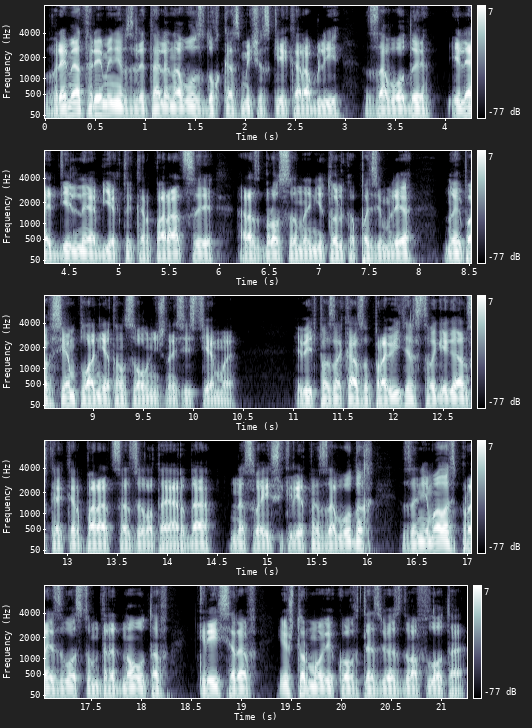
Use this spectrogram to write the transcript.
Время от времени взлетали на воздух космические корабли, заводы или отдельные объекты корпорации, разбросанные не только по Земле, но и по всем планетам Солнечной системы. Ведь по заказу правительства гигантская корпорация «Золотая Орда» на своих секретных заводах занималась производством дредноутов, крейсеров и штурмовиков для Звездного флота,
